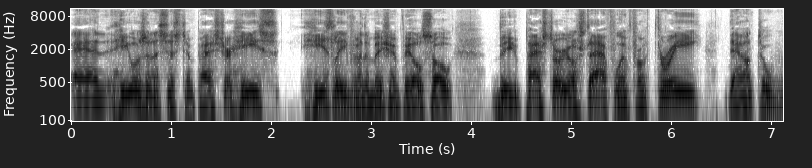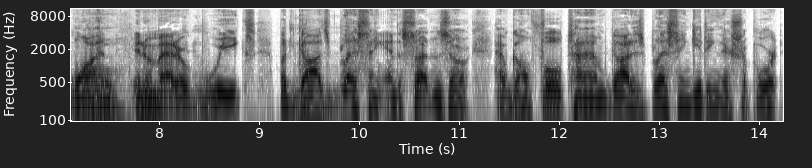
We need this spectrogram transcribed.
and he was an assistant pastor. He's he's leaving for the mission field, so the pastoral staff went from three down to one in a matter of weeks. But God's blessing, and the Suttons are have gone full time. God is blessing, getting their support.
